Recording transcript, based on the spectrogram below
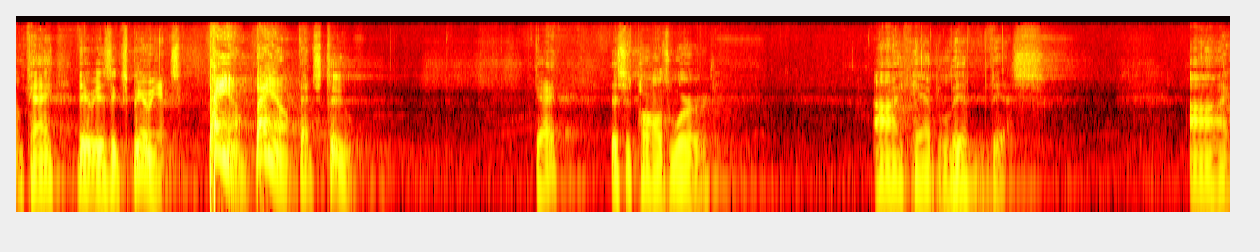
Okay? There is experience. Bam, bam, that's two. Okay? This is Paul's word. I have lived this. I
